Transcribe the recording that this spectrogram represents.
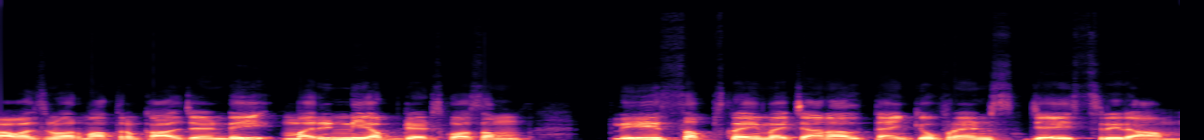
కావాల్సిన వారు మాత్రం కాల్ చేయండి. మరిన్ని అప్డేట్స్ కోసం please subscribe my channel. Thank you friends. జై శ్రీరామ్.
